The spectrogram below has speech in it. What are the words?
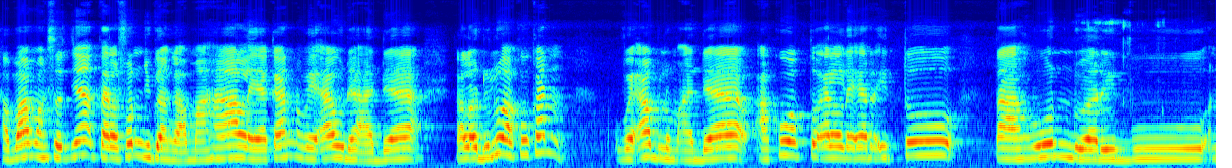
Apa maksudnya telepon juga nggak mahal ya kan? WA udah ada. Kalau dulu aku kan WA belum ada. Aku waktu LDR itu tahun 2006.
